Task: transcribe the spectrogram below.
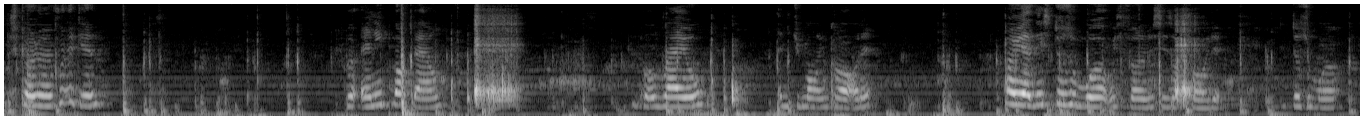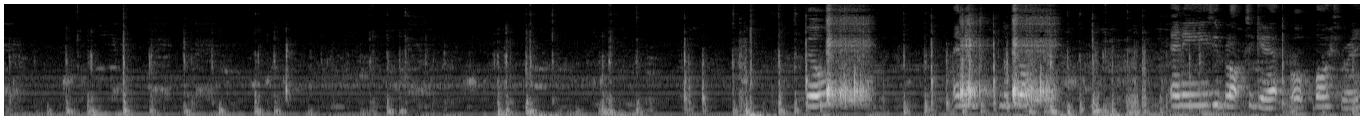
Just going over it again. Put any block down. Put a rail and your minecart on it. Oh yeah, this doesn't work with furnaces. I tried it. It doesn't work. Build any block any easy block to get up by three.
